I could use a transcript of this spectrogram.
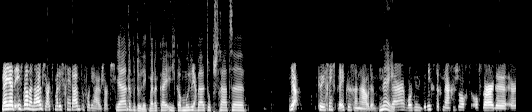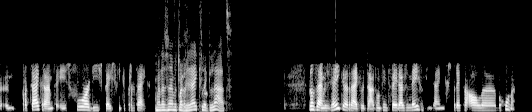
Nou ja, er is wel een huisarts, maar er is geen ruimte voor die huisarts. Ja, dat bedoel ik. Maar dan kan je, je kan moeilijk buiten op straat... Uh... Ja, kun je geen spreekuur gaan houden. Dus nee. Daar wordt nu driftig naar gezocht of waar de, er een praktijkruimte is voor die specifieke praktijk. Maar dan zijn we toch rijkelijk laat? Dan zijn we zeker rijkelijk laat, want in 2019 zijn die gesprekken al uh, begonnen.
